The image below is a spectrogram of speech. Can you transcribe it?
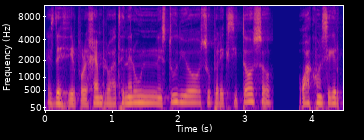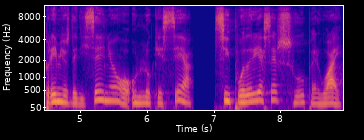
es decir, por ejemplo, a tener un estudio súper exitoso o a conseguir premios de diseño o, lo que sea, sí podría ser súper guay.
